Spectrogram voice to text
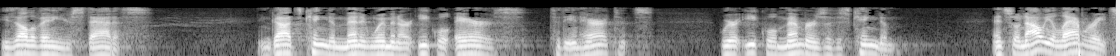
He's elevating your status. In God's kingdom, men and women are equal heirs to the inheritance. We're equal members of His kingdom. And so now He elaborates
